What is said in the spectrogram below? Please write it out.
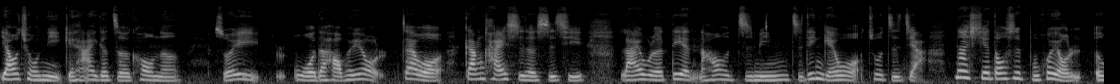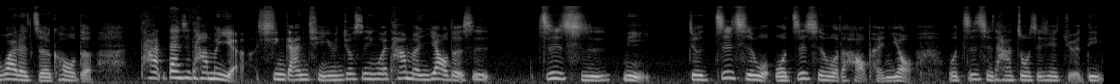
要求你给他一个折扣呢？所以我的好朋友在我刚开始的时期来我的店，然后指名指定给我做指甲，那些都是不会有额外的折扣的。他，但是他们也心甘情愿，就是因为他们要的是支持你，就支持我，我支持我的好朋友，我支持他做这些决定，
